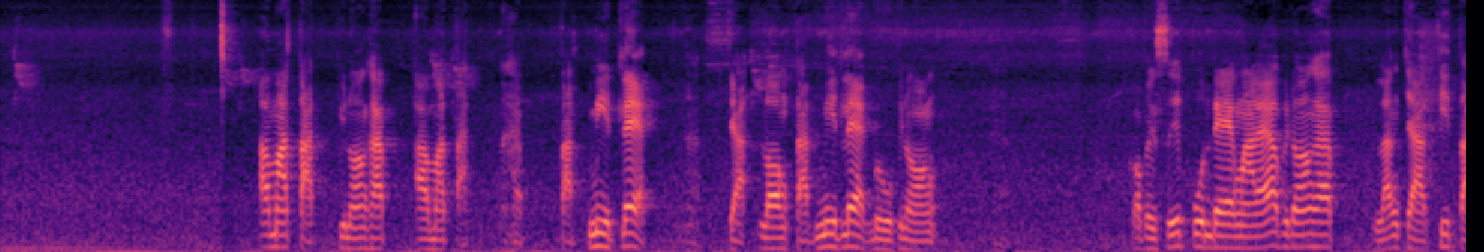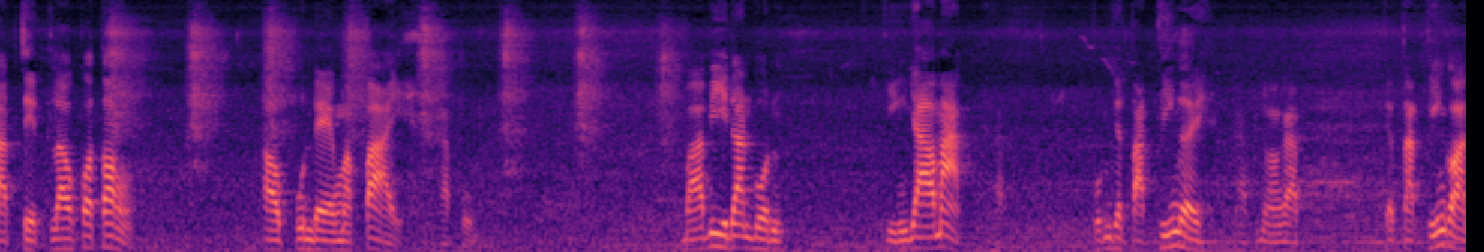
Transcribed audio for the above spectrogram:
ำเอามาตัดพี่น้องครับ เอามาตัดนะครับ ตัดมีดแรก จะลองตัดมีดแรกดูพี่น้อง ก็ไปซื้อปูนแดงมาแล้วพี่น้องครับ หลังจากที่ตัดเสร็จเราก็ต้องเอาปูนแดงมาป้ายนะครับผมบาร์บี้ด้านบนกิ่งยาวมากครับ ผมจะตัดทิ้งเลยครับพี่น้องครับ จะตัดทิ้งก่อน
